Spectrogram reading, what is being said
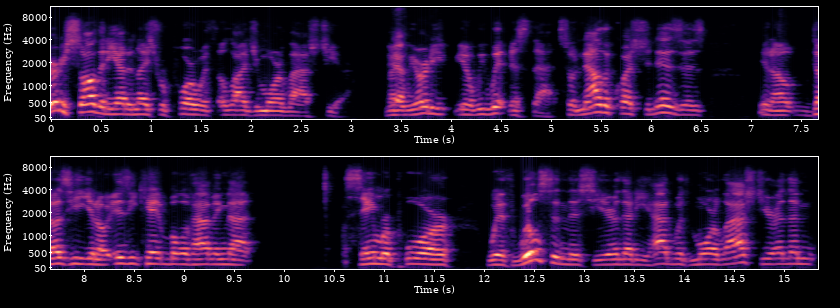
We already saw that he had a nice rapport with Elijah Moore last year. Right? Yeah. We already, you know, we witnessed that. So now the question is, is, you know, does he, you know, is he capable of having that same rapport with Wilson this year that he had with Moore last year? And then,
